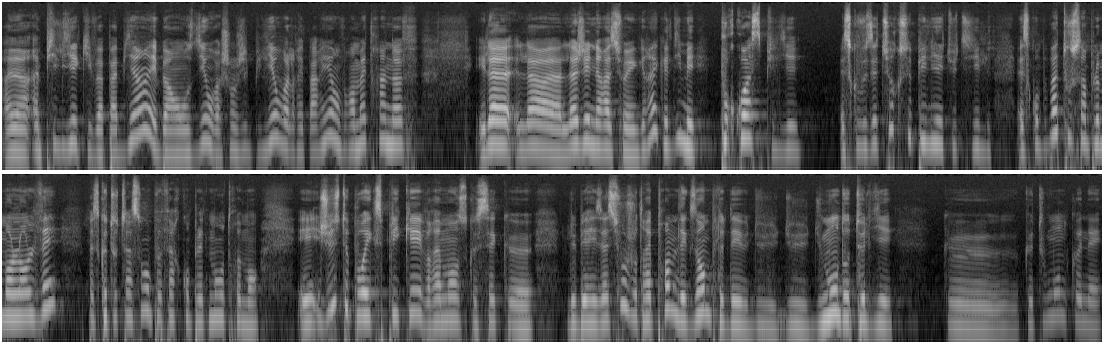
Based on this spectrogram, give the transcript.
un, pilier qui va pas bien, et eh ben on se dit on va changer le pilier, on va le réparer, on va en mettre un neuf. Et là, la génération Y, elle dit mais pourquoi ce pilier? Est-ce que vous êtes sûr que ce pilier est utile? Est-ce qu'on ne peut pas tout simplement l'enlever? Parce que de toute façon, on peut faire complètement autrement. Et juste pour expliquer vraiment ce que c'est que l'ubérisation, je voudrais prendre l'exemple du monde hôtelier que, tout le monde connaît.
